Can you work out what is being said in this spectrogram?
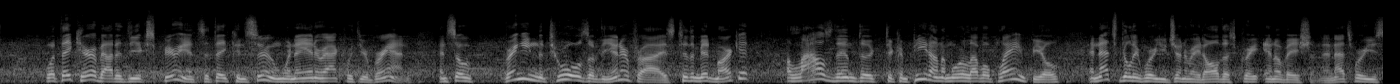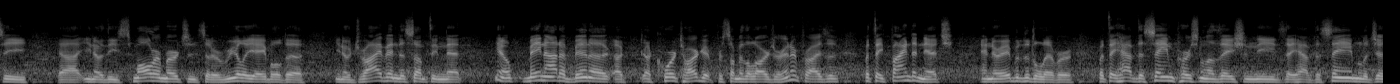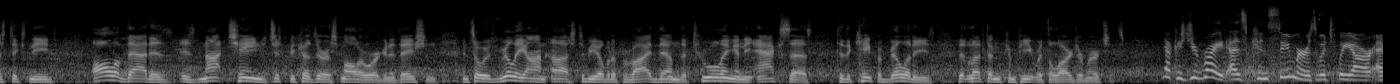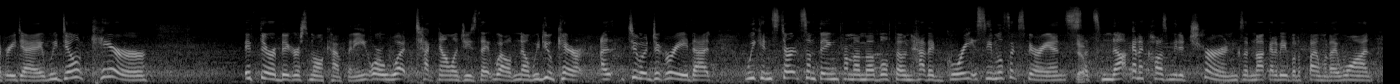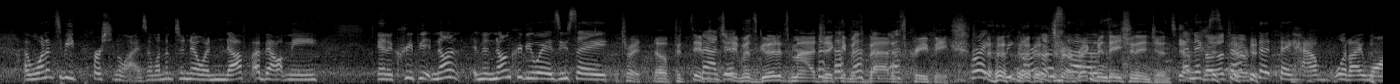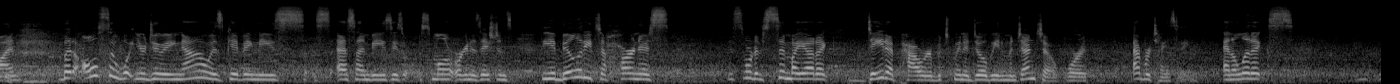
What they care about is the experience that they consume when they interact with your brand. And so bringing the tools of the enterprise to the mid-market allows them to, to compete on a more level playing field, and that's really where you generate all this great innovation, and that's where you see uh, you know, these smaller merchants that are really able to you know, drive into something that you know, may not have been a, a, a, core target for some of the larger enterprises, but they find a niche and they're able to deliver, but they have the same personalization needs, they have the same logistics needs, all of that is, is not changed just because they're a smaller organization. And so it's really on us to be able to provide them the tooling and the access to the capabilities that let them compete with the larger merchants. Yeah, because you're right, as consumers, which we are every day, we don't care if they're a big or small company, or what technologies they, well, no, we do care uh, to a degree that we can start something from a mobile phone, have a great seamless experience, yep. that's not going to cause me to churn, because I'm not going to be able to find what I want. I want it to be personalized. I want them to know enough about me in a creepy, non, in a non-creepy way, as you say. That's right. No, if, it, if, it's, if, it's, good, it's magic. if it's bad, it's creepy. Right. Regardless of recommendation engines. And yeah, expect no, that they have what I want, but also what you're doing now is giving these SMBs, these smaller organizations, the ability to harness this sort of symbiotic data power between Adobe and Magento for advertising, analytics,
